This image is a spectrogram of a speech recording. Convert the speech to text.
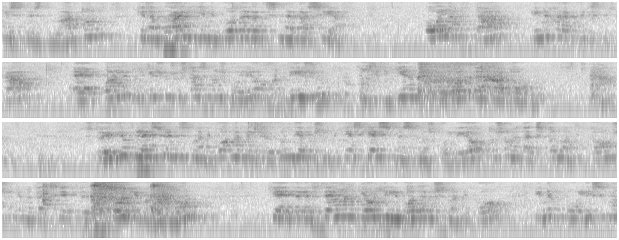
και συναισθημάτων και να προάγει γενικότερα τη συνεργασία. Όλα αυτά είναι χαρακτηριστικά ε, που αν λειτουργήσουν σωστά σε ένα σχολείο χτίζουν την ψυχική ανθεκτικότητα του ατόμου. Στο ίδιο πλαίσιο είναι σημαντικό να βελτιωθούν διαπροσωπικές σχέσεις μέσα σε ένα σχολείο, τόσο μεταξύ των μαθητών σου και μεταξύ εκπαιδευτικών και μαθητών, και τελευταίο, αν και όχι λιγότερο σημαντικό, είναι πολύ, σημα...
